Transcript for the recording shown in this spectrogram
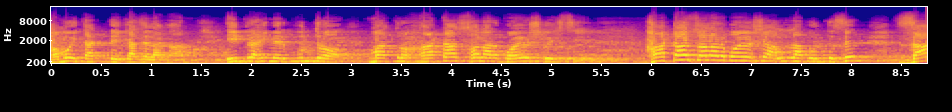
সময় থাকতে কাজে লাগান। ইব্রাহিমের পুত্র মাত্র হাঁটা চলার বয়স হয়েছে। হাঁটা চলার বয়সে আল্লাহ বলতেছেন, যা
